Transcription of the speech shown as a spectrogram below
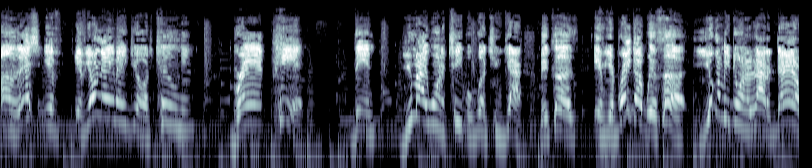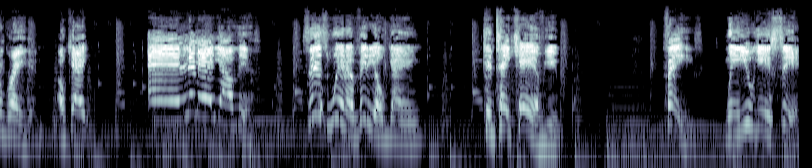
Unless if if your name ain't George Clooney, Brad Pitt, then you might want to keep with what you got because if you break up with her, you're gonna be doing a lot of downgrading, okay? And let me ask y'all this. Since when a video game can take care of you? Faze, when you get sick,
